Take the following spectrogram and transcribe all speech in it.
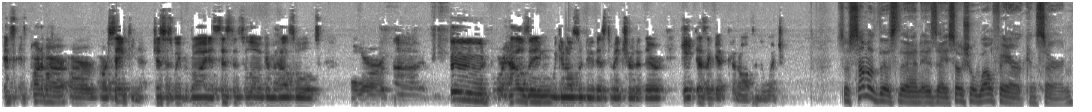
it's, it's part of our, our, our, safety net, just as we provide assistance to low income households for uh, food, for housing. We can also do this to make sure that their heat doesn't get cut off in the winter. So some of this then is a social welfare concern.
